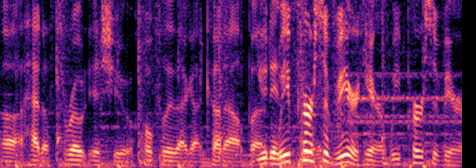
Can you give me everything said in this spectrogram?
uh, had a throat issue. Hopefully that got cut out, but we say it. persevere here. We persevere.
